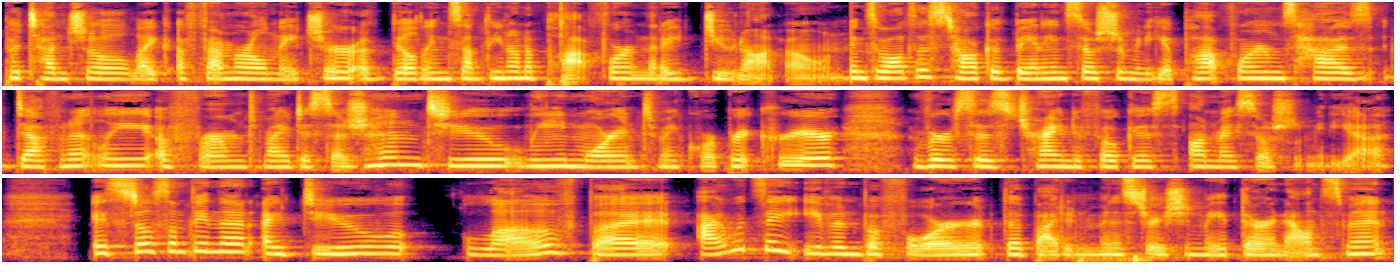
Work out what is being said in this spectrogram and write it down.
potential like ephemeral nature of building something on a platform that I do not own. And so all this talk of banning social media platforms has definitely affirmed my decision to lean more into my corporate career versus trying to focus on my social media. It's still something that I do love, but I would say even before the Biden administration made their announcement,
